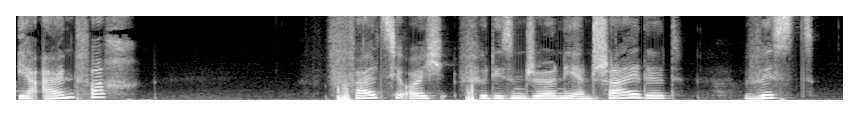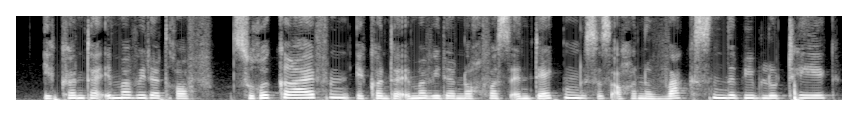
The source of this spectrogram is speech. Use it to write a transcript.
ihr einfach, falls ihr euch für diesen Journey entscheidet, wisst, ihr könnt da immer wieder drauf zurückgreifen, ihr könnt da immer wieder noch was entdecken. Das ist auch eine wachsende Bibliothek.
